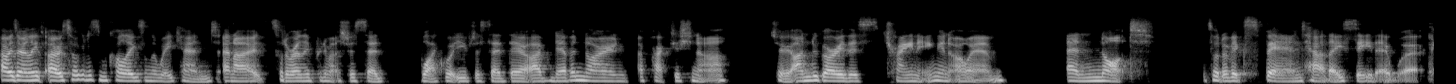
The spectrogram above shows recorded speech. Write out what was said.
I was only I was talking to some colleagues on the weekend and I sort of only pretty much just said like what you've just said there. I've never known a practitioner to undergo this training in OM and not sort of expand how they see their work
